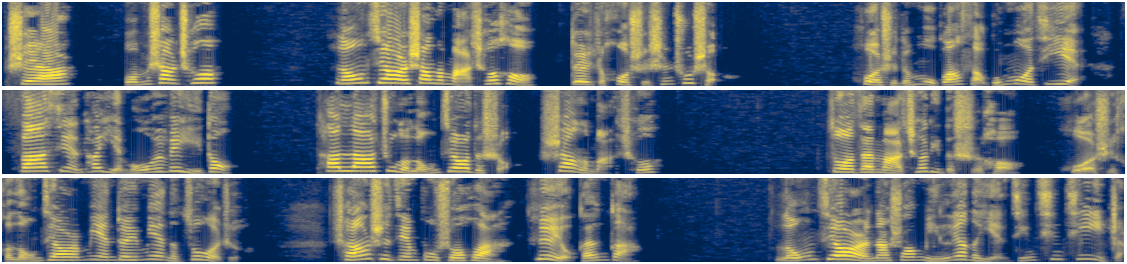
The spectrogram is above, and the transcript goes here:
水儿，我们上车。龙娇儿上了马车后，对着祸水伸出手，祸水的目光扫过莫继业。发现他眼眸微微一动，他拉住了龙娇儿的手，上了马车。坐在马车里的时候，霍水和龙娇儿面对面的坐着，长时间不说话，略有尴尬。龙娇儿那双明亮的眼睛轻轻一眨，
